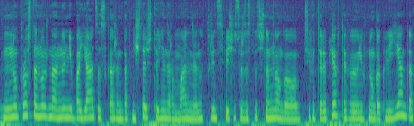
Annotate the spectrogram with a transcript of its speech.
Ну просто нужно, ну не бояться, скажем так, не считать, что они нормальные. Ну в принципе сейчас уже достаточно много психотерапевтов, и у них много клиентов,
